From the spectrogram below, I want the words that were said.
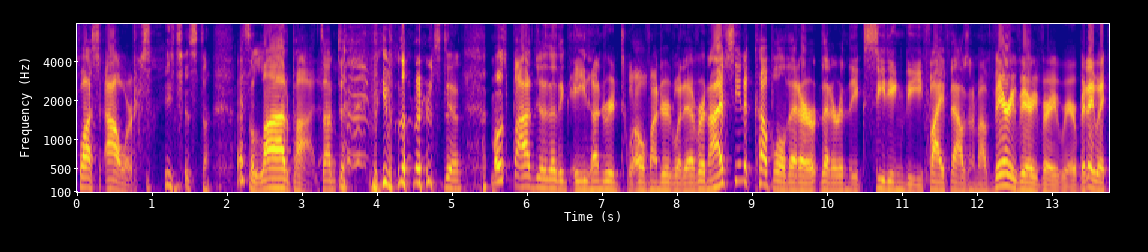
plus hours. You just uh, that's a lot of pods. I'm t- people don't understand. Most pods are I think 800, 1200, whatever. And I've seen a couple that are that are in the exceeding the 5000 amount. Very very very rare. But anyway,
